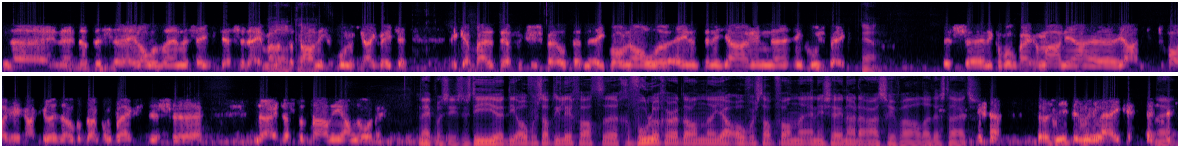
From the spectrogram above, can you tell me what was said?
Nee, nee, dat is eh, heel anders dan NEC Vitesse. Nee, maar dat is totaal niet gevoelig. Kijk, weet je, ik heb bij de Treffers gespeeld en ik woon al eh, 21 jaar in, eh, in Groesbeek. Ja. Dus, eh, en ik kom ook bij Germania, eh, ja, toevallig ligt Achilles ook op dat complex. Dus eh, nee, dat is totaal niet aan de orde. Nee, precies. Dus die, die overstap die ligt wat gevoeliger dan jouw overstap van NEC naar de aartsrivaal destijds. Ja, dat is niet te vergelijken. Nee.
